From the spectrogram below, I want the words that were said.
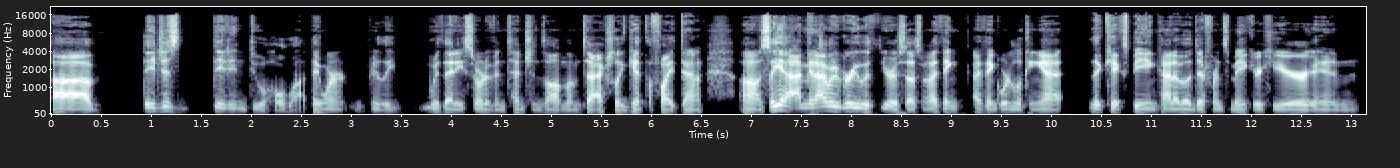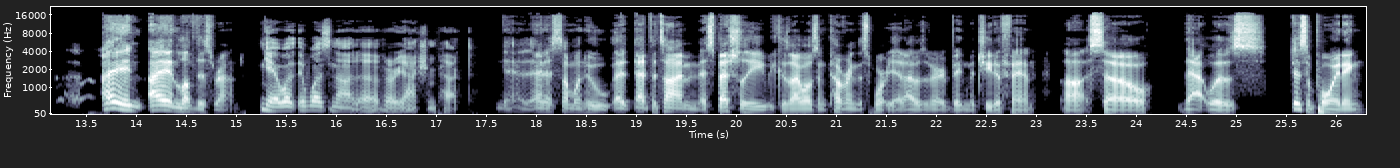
uh, they just they didn't do a whole lot. They weren't really with any sort of intentions on them to actually get the fight down. Uh, so yeah, I mean, I would agree with your assessment. I think I think we're looking at the kicks being kind of a difference maker here. In I didn't I didn't love this round. Yeah, it was it was not uh, very action packed. Yeah, and as someone who at, at, the time, especially because I wasn't covering the sport yet, I was a very big Machida fan. Uh, so that was disappointing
